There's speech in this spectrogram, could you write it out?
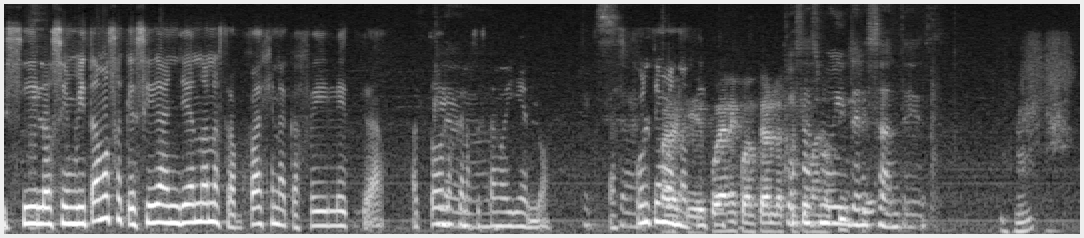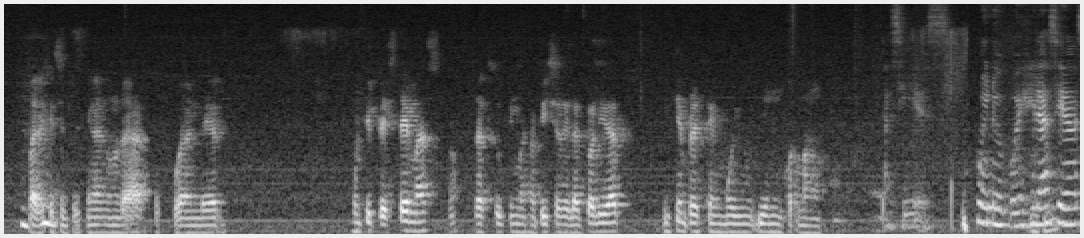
Sí, los invitamos a que sigan yendo a nuestra página Café y Letra, a todos los que nos Claro. están oyendo. Las exacto. últimas Para que noticias. puedan encontrar las Cosas últimas muy noticias. interesantes. Ujú. Para que se entretengan un rato, puedan leer múltiples temas, ¿no? las últimas noticias de la actualidad y siempre estén muy bien informados. Así es. Bueno, pues gracias,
